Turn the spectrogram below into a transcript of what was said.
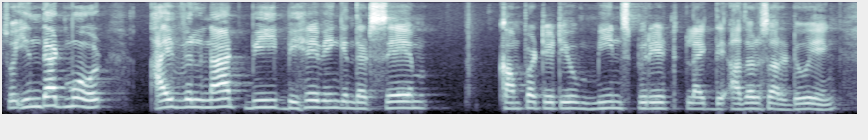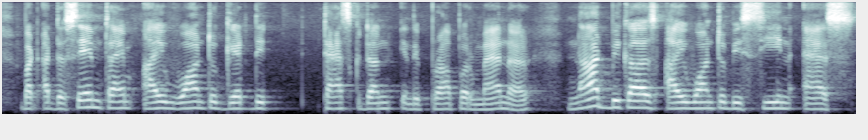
So, in that mode, I will not be behaving in that same competitive, mean spirit like the others are doing, but at the same time, I want to get the task done in the proper manner, not because I want to be seen as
